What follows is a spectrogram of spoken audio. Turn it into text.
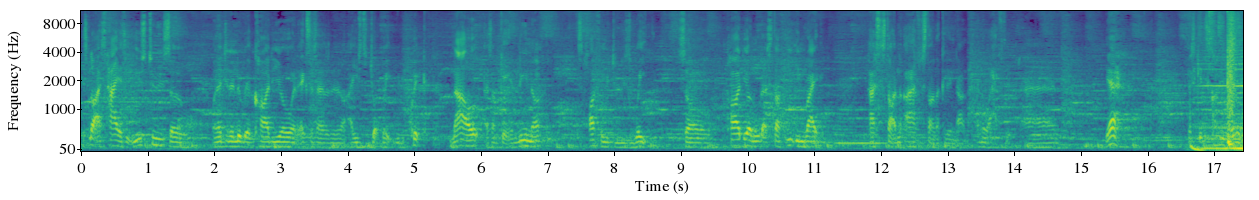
it's not as high as it used to. So when I did a little bit of cardio and exercise I used to drop weight really quick. Now as I'm getting leaner it's hard for me to lose weight. So cardio and all that stuff eating right has to start I have to start knuckling down. I know I have to. And yeah let's get this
